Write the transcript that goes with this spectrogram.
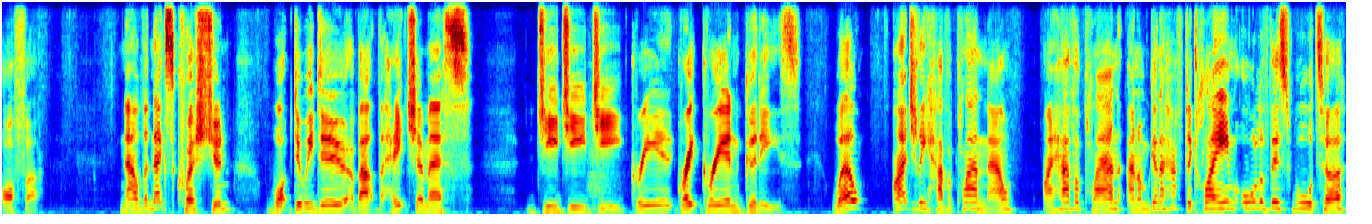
offer. Now, the next question, what do we do about the HMS GGG, Great Green Goodies? Well, I actually have a plan now. I have a plan, and I'm gonna have to claim all of this water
